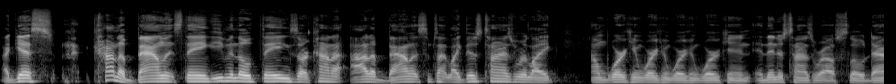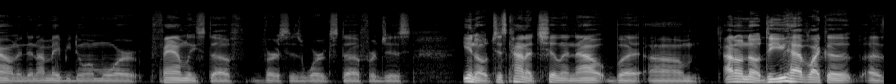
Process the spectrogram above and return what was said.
I guess kind of balance thing, even though things are kind of out of balance sometimes. Like there's times where like I'm working, working, working, working, and then there's times where I'll slow down and then I may be doing more family stuff versus work stuff or just, you know, just kind of chilling out. But um I don't know. Do you have like a, a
